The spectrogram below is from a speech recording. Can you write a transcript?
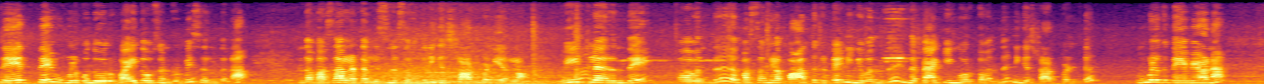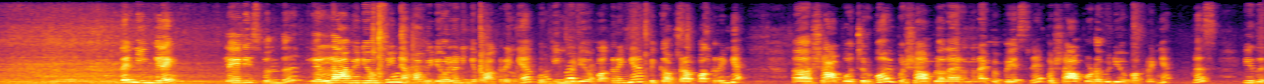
சேர்த்தே உங்களுக்கு வந்து ஒரு ஃபைவ் தௌசண்ட் ருபீஸ் இருந்துன்னா இந்த மசாலாட்ட பிஸ்னஸை வந்து நீங்கள் ஸ்டார்ட் பண்ணிடலாம் வீட்டில் இருந்தே வந்து பசங்களை பார்த்துக்கிட்டே நீங்கள் வந்து இந்த பேக்கிங் ஒர்க்கை வந்து நீங்கள் ஸ்டார்ட் பண்ணிட்டு உங்களுக்கு தேவையான இதை நீங்களே லேடிஸ் வந்து எல்லா வீடியோஸையும் நம்ம வீடியோவில் நீங்கள் பார்க்குறீங்க குக்கிங் வீடியோ பார்க்குறீங்க பிக்கப் ட்ராப் பார்க்குறீங்க ஷாப் வச்சுருக்கோம். இப்போ ஷாப்பில் தான் இருந்து நான் இப்போ பேசுகிறேன் இப்போ ஷாப்போட வீடியோ பார்க்குறீங்க ப்ளஸ் இது.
